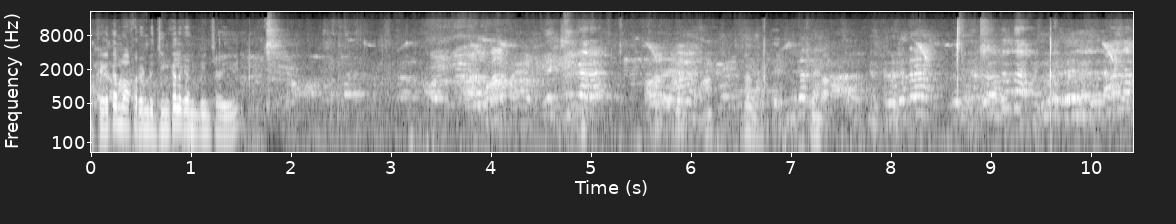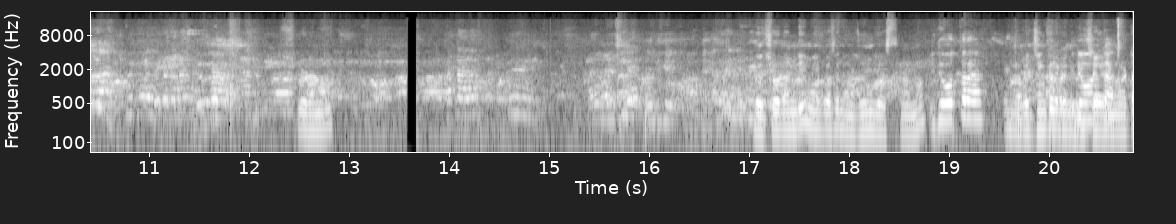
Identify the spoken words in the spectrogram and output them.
ఇక్కడైతే మాకు రెండు జింకలు కనిపించాయి. చూడండి. ఇప్పుడు చూడండి మీకోసం నేను జూమ్ చేస్తున్నాను. ఇది ఉత్తరా? నాకు జింకలు కనిపించాయి అనమాట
